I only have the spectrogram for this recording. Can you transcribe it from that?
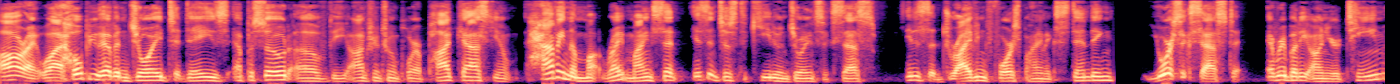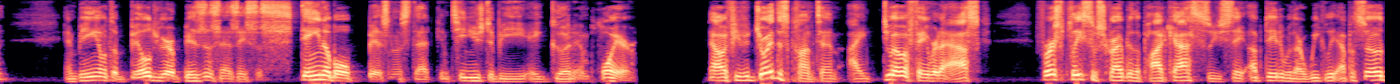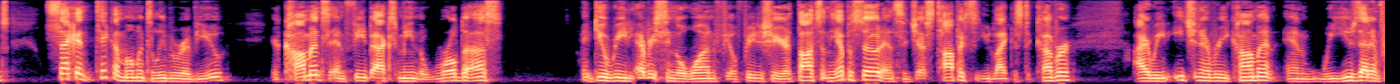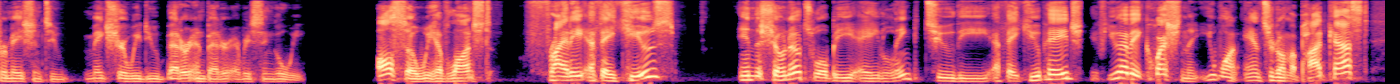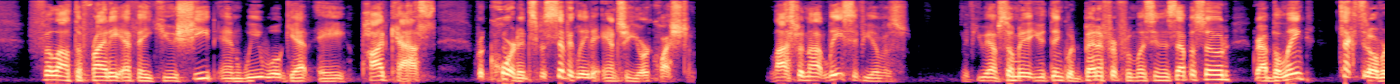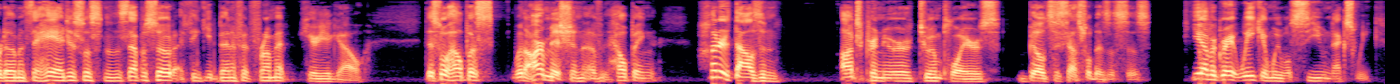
All right. Well, I hope you have enjoyed today's episode of the Entrepreneur to Employer podcast. You know, having the right mindset isn't just the key to enjoying success. It is the driving force behind extending your success to everybody on your team and being able to build your business as a sustainable business that continues to be a good employer. Now, if you've enjoyed this content, I do have a favor to ask. First, please subscribe to the podcast so you stay updated with our weekly episodes. Second, take a moment to leave a review. Your comments and feedbacks mean the world to us. I do read every single one. Feel free to share your thoughts on the episode and suggest topics that you'd like us to cover. I read each and every comment, and we use that information to make sure we do better and better every single week. Also, we have launched Friday FAQs. In the show notes will be a link to the FAQ page. If you have a question that you want answered on the podcast, fill out the Friday FAQ sheet and we will get a podcast recorded specifically to answer your question. Last but not least, if you have a, if you have somebody that you think would benefit from listening to this episode, grab the link, text it over to them and say, Hey, I just listened to this episode. I think you'd benefit from it. Here you go. This will help us with our mission of helping 100,000 entrepreneur to employers build successful businesses. You have a great week and we will see you next week.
